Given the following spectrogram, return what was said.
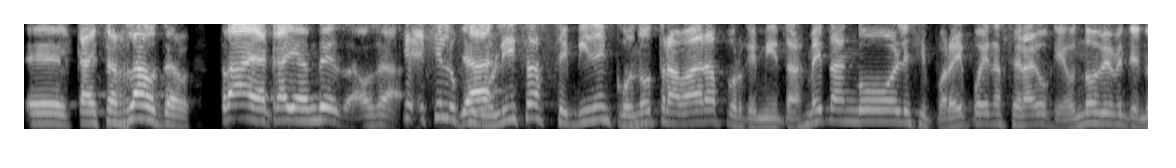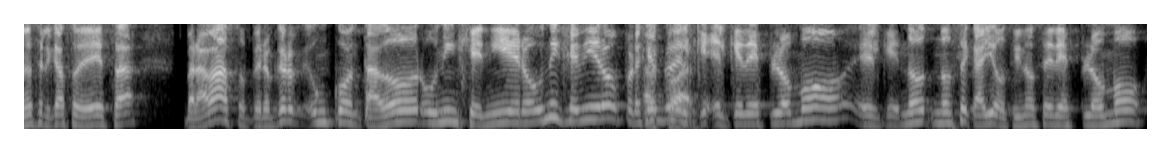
el Kaiserslautern trae acá a Jan Deza. O sea, Es que- los ya- futbolistas se miden con otra vara porque mientras metan goles y por ahí pueden hacer algo que no, obviamente no es el caso de esa, bravazo, pero creo que un contador, un ingeniero, un ingeniero, por ejemplo, el que, el que desplomó, el que no, no se cayó, sino se desplomó,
